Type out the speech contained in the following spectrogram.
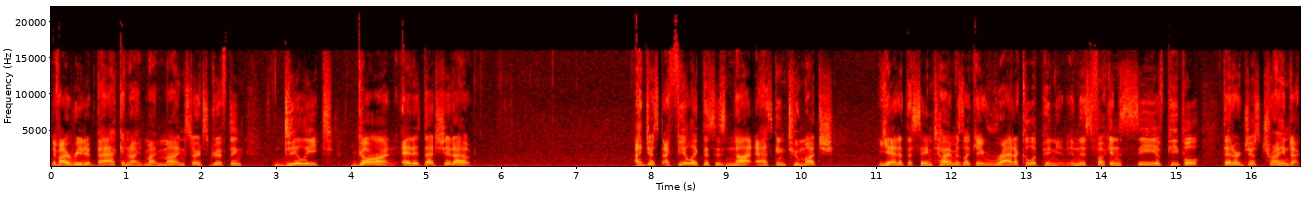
if I read it back and I, my mind starts drifting, delete, gone, edit that shit out. I just, I feel like this is not asking too much, yet at the same time is like a radical opinion in this fucking sea of people that are just trying to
